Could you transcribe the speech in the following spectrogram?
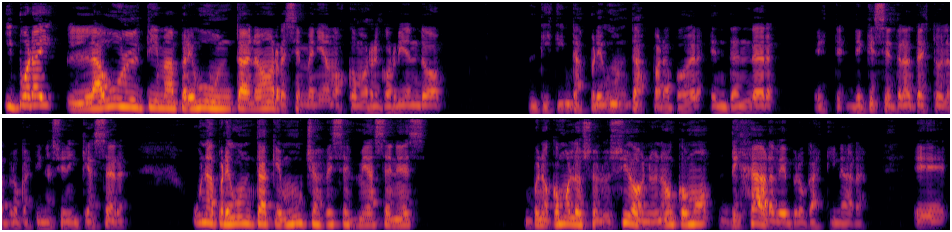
Y por ahí la última pregunta, ¿no? Recién veníamos como recorriendo distintas preguntas para poder entender este, de qué se trata esto de la procrastinación y qué hacer. Una pregunta que muchas veces me hacen es, bueno, ¿cómo lo soluciono? ¿no? ¿Cómo dejar de procrastinar? Eh,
